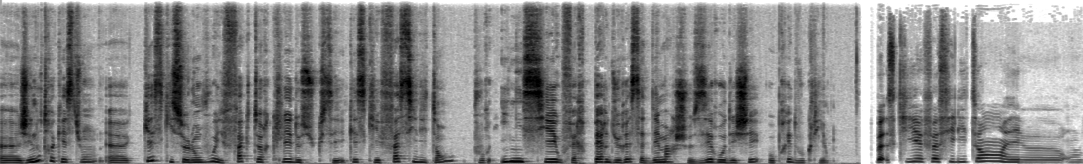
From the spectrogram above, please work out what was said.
Euh, j'ai une autre question. Euh, qu'est-ce qui, selon vous, est facteur clé de succès? Qu'est-ce qui est facilitant pour initier ou faire perdurer cette démarche zéro déchet auprès de vos clients bah, ce qui est facilitant et euh, on le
